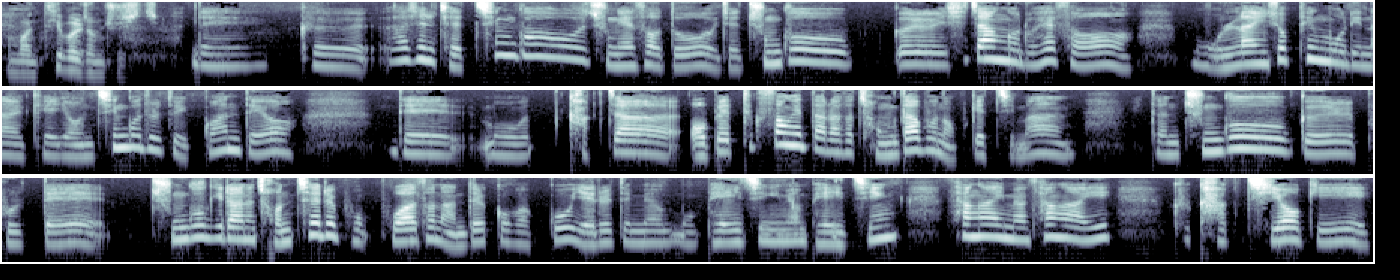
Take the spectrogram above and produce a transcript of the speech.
한번 팁을 좀 주시죠. 네. 그 사실 제 친구 중에서도 이제 중국을 시장으로 해서 뭐 온라인 쇼핑몰이나 이렇게 연 친구들도 있고 한데요. 근데 뭐 각자 업의 특성에 따라서 정답은 없겠지만 일단 중국을 볼 때 중국이라는 전체를 보, 보아서는 안 될 것 같고 예를 들면 뭐 베이징이면 베이징, 상하이면 상하이 그 각 지역이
